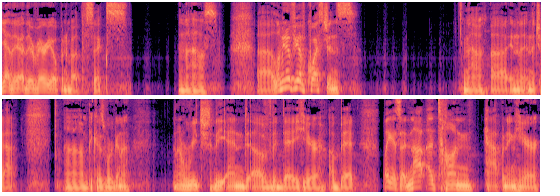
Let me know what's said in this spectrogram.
yeah, they're they're very open about the six in the house. Uh, let me know if you have questions in the uh, in the in the chat, um, because we're gonna gonna reach the end of the day here a bit. Like I said, not a ton happening here.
